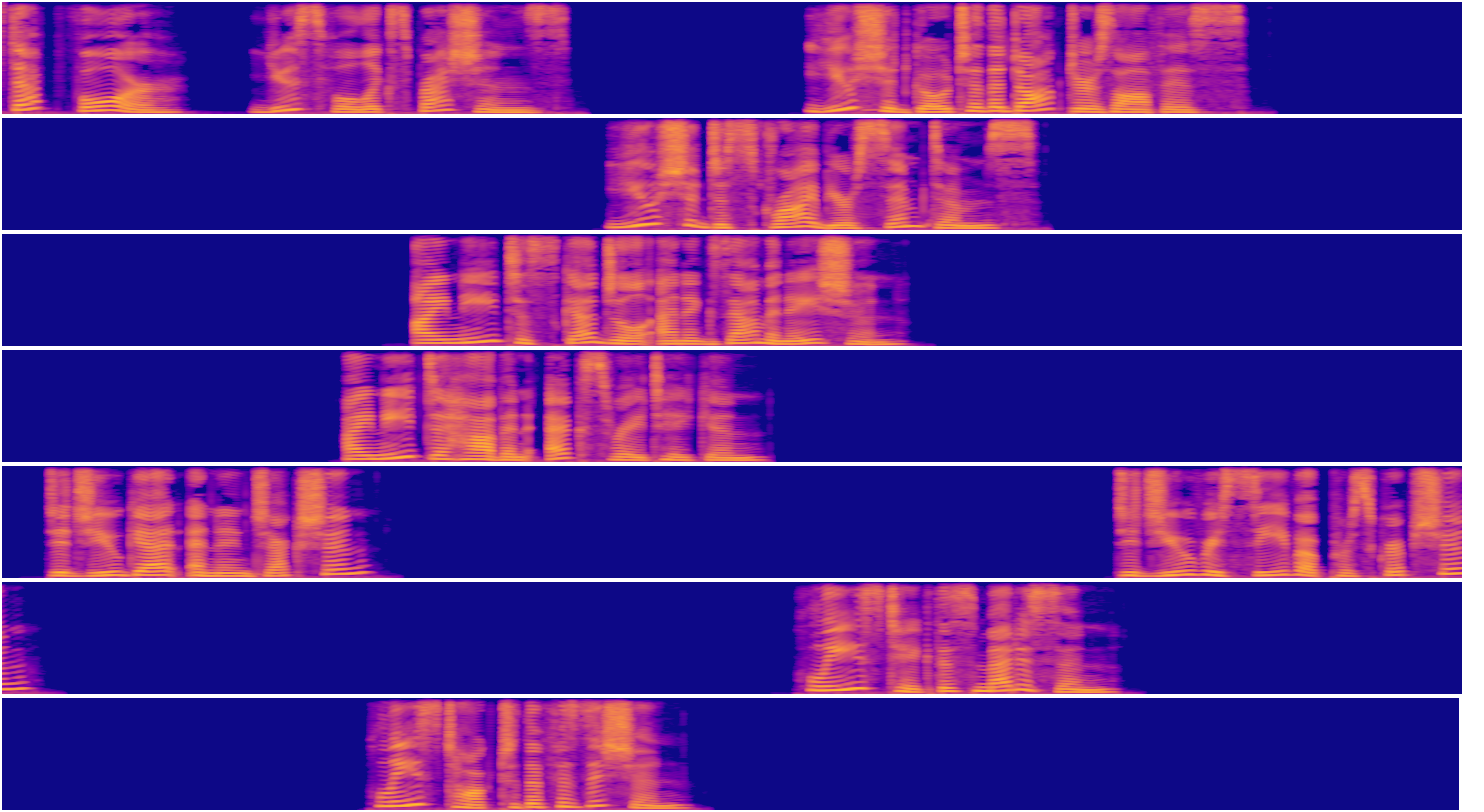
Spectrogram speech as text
Step 4 Useful expressions. You should go to the doctor's office. You should describe your symptoms. I need to schedule an examination. I need to have an x ray taken. Did you get an injection? Did you receive a prescription? Please take this medicine. Please talk to the physician.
